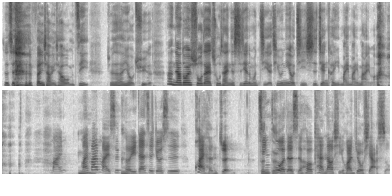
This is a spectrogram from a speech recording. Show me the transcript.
就是 分享一下我们自己觉得很有趣的。那人家都会说，在出差你的时间那么挤，请问你有急时间可以买买买吗？买买买买是可以，嗯、但是就是快很准。经过的时候看到喜欢就下手，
